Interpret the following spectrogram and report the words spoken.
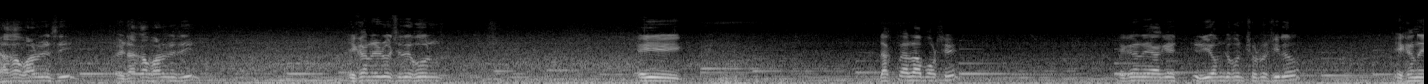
ঢাকা ফার্মেসি এই ঢাকা ফার্মেসি এখানে রয়েছে দেখুন, এই ডাক্তাররা বসে। এখানে আগে রিয়ম যখন ছোট ছিল, এখানে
